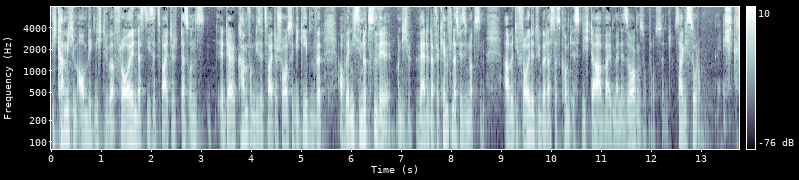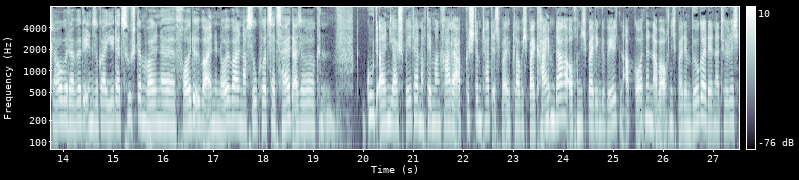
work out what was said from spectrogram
ich kann mich im Augenblick nicht drüber freuen, dass diese zweite, dass uns der Kampf um diese zweite Chance gegeben wird, auch wenn ich sie nutzen will. Und ich werde dafür kämpfen, dass wir sie nutzen. Aber die Freude darüber, dass das kommt, ist nicht da, weil meine Sorgen so groß sind. Sage ich so rum. Ich glaube, da würde Ihnen sogar jeder zustimmen, weil eine Freude über eine Neuwahl nach so kurzer Zeit, also gut ein Jahr später, nachdem man gerade abgestimmt hat, ist, glaube ich, bei keinem da, auch nicht bei den gewählten Abgeordneten, aber auch nicht bei dem Bürger, der natürlich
